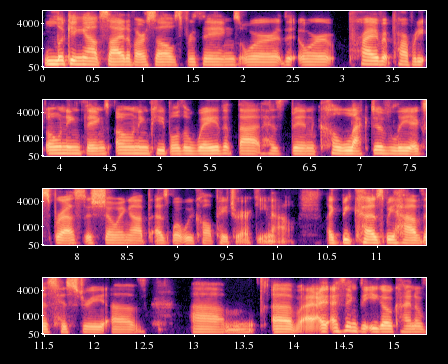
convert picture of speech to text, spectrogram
looking outside of ourselves for things or the, or private property owning things owning people the way that that has been collectively expressed is showing up as what we call patriarchy now. Like because we have this history of um, uh, I, I, think the ego kind of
